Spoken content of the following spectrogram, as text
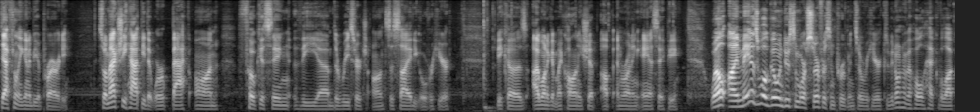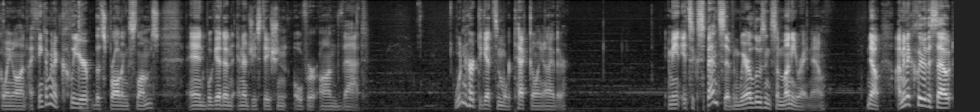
definitely going to be a priority. So I'm actually happy that we're back on focusing the uh, the research on society over here. Because I want to get my colony ship up and running ASAP. Well, I may as well go and do some more surface improvements over here because we don't have a whole heck of a lot going on. I think I'm going to clear the sprawling slums and we'll get an energy station over on that. Wouldn't hurt to get some more tech going either. I mean, it's expensive and we are losing some money right now. No, I'm going to clear this out,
